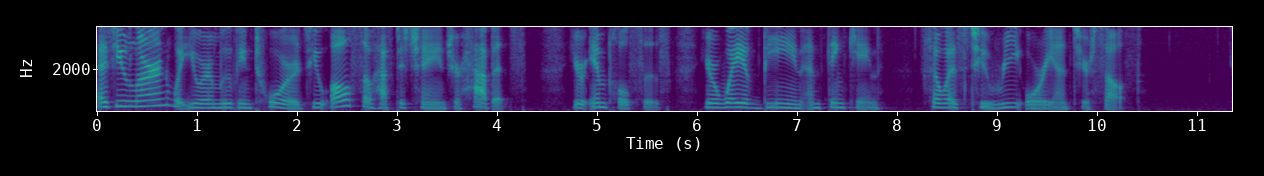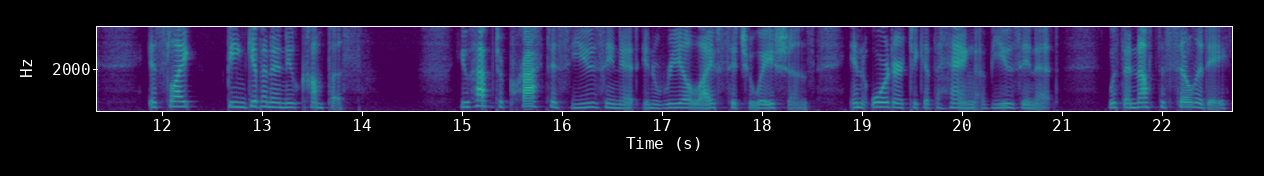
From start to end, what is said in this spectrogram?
As you learn what you are moving towards, you also have to change your habits, your impulses, your way of being and thinking so as to reorient yourself. It's like being given a new compass. You have to practice using it in real life situations in order to get the hang of using it with enough facility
